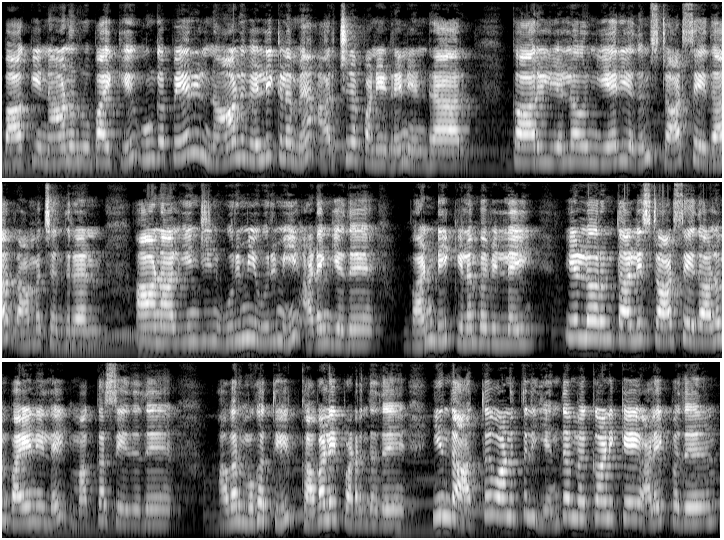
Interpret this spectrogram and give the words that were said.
பாக்கி நானூறு ரூபாய்க்கு உங்க பேரில் நாலு வெள்ளிக்கிழமை அர்ச்சனை பண்ணிடுறேன் என்றார். காரில் எல்லோரும் ஏறியதும் ஸ்டார்ட் செய்தார் ராமச்சந்திரன். ஆனால் இன்ஜின் உரிமை உரிமை அடங்கியது. வண்டி கிளம்பவில்லை. எல்லோரும் தள்ளி ஸ்டார்ட் செய்தாலும் பயனில்லை. மக்கர் செய்தது. அவர் முகத்தில் கவலை படர்ந்தது. இந்த அத்துவானத்தில் எந்த மெக்கானிக்கை அழைப்பது?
